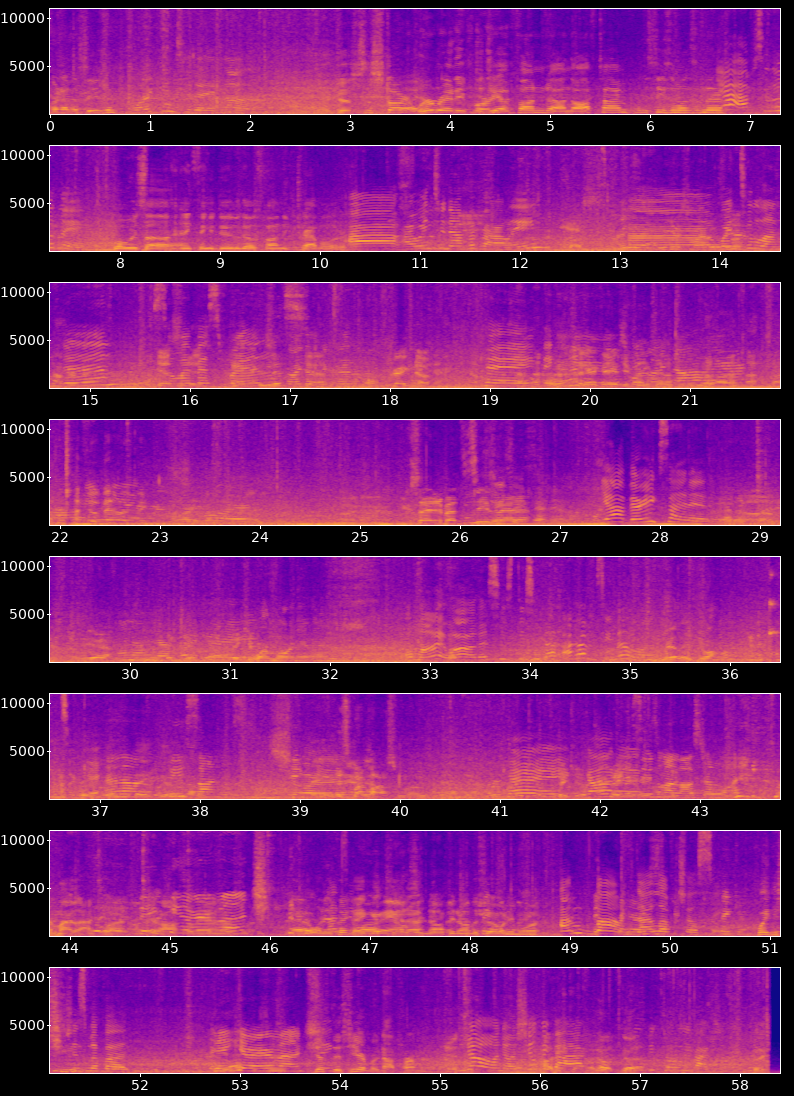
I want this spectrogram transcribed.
for another season? Working today, huh? Just the start. We're ready for Did you have fun uh, on the off time when the season wasn't there? Yeah, absolutely. What was uh, anything to do that was fun? Did you travel or? Uh, I went to Napa Valley. Uh, went to London. Yes, saw my it is. best friends. Greg, no. Okay, thank you. Thanks, I feel bad with me. Excited about the season, Anna? Yeah, very excited. Yeah. Thank you. One more, Nana. Oh my, wow, this is this is that. I haven't seen that one. Really? Do you want one? It's okay. Thank you. Uh, peace on. It's my last one. Okay, Thank you. got Thank This it. is my last one. And my last one. Thank You're you awesome, very Anna. much. Anna, what do you think Thank about you, Chelsea not being on the show anymore? I'm bummed. I love Chelsea. Thank you. Wait, is she She's my bud. Thank you very much. just this year, but not permanently? No, no, she'll be back. oh, good. She'll be totally back. She's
